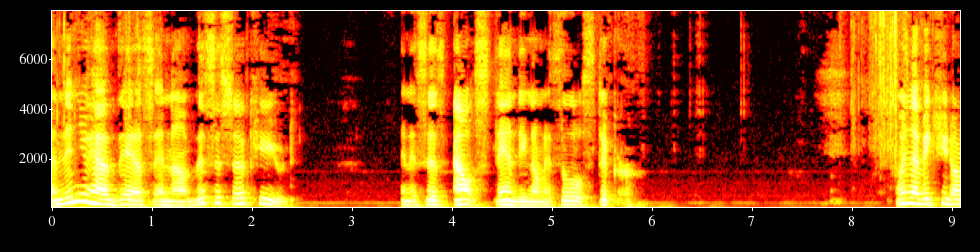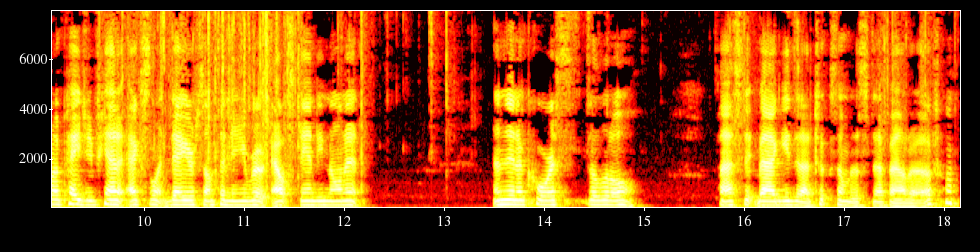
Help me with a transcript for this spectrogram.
And then you have this, and uh, this is so cute. And it says outstanding on it. It's a little sticker. Wouldn't that be cute on a page if you had an excellent day or something and you wrote outstanding on it? And then, of course, the little plastic baggie that I took some of the stuff out of. I'm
